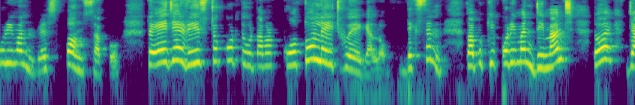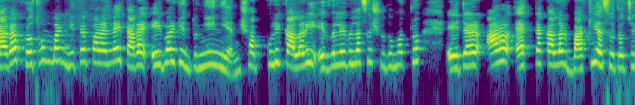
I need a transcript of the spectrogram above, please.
পরিমাণ রেসপন্স আপু। তো এই যে রিস্টক করতে করতে আমার কত লেট হয়ে গেল, দেখছেন? তো আপু, কি পরিমাণ ডিমান্ড তো যারা প্রথমবার নিতে পারেন নাই, তারা এইবার কিন্তু নিয়ে নিয়েন। সবগুলি কালারই এভেলেবেল আছে, শুধুমাত্র এটার আরও একটা কালার বাকি আছে, ওটা হচ্ছে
